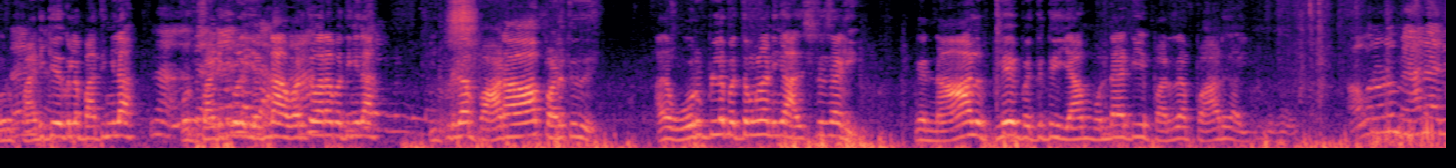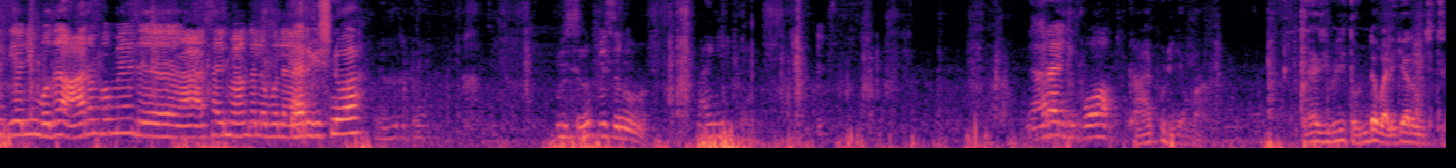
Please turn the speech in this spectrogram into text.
ஒரு படிக்கிறதுக்குள்ள பாத்தீங்களா? ஒரு படிப்புக்குள்ள என்ன வருது வர பாத்தீங்களா? இப்படிதான் பாடா படுத்துது. அத ஒரு பிள்ளை பெத்தவங்களா நீங்க அதிர்ஷ்டசாலி. இங்க நாலு பிள்ளைய பெத்துட்டு என் பொண்டாட்டியை படுற பாடு ஐயோ. அவனோட மேல இருக்கே. நீ முத ஆரம்பமே சைன் வாங்கல போல. யார் விஷ்ணுவா? பிசுனு பிசுனு யாராய்க்கு போ. காய் பிடிக்கம்மா. பேசி பேசி தொண்டை வலிக்க ஆரம்பிச்சிட்டு.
